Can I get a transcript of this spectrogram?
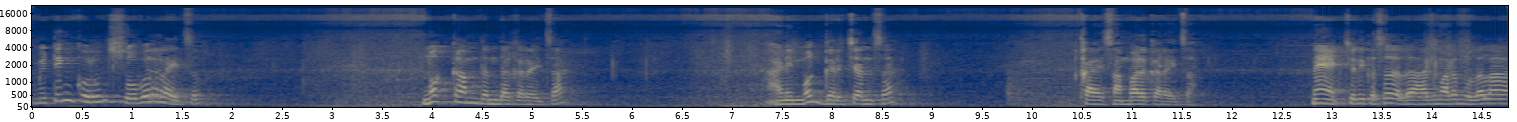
मीटिंग करून सोबर राहायचं. मग कामधंदा करायचा आणि मग घरच्यांचा काय सांभाळ करायचा. नाही ॲक्च्युली कसं झालं आज मला मुलाला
